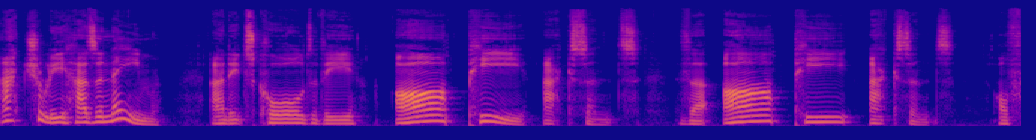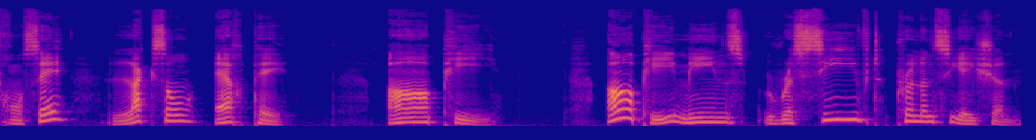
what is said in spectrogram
actually has a name, and it's called the RP accent. The RP accent. En français, l'accent RP. RP. RP means received pronunciation.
